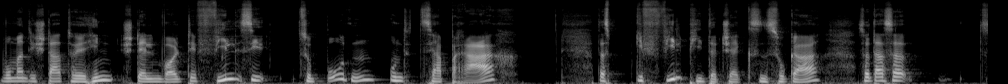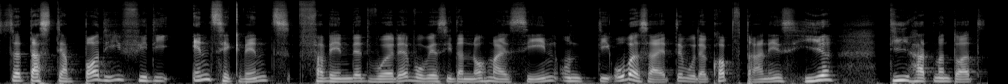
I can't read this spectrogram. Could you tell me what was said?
wo man die Statue hinstellen wollte, fiel sie zu Boden und zerbrach. Das gefiel Peter Jackson sogar, sodass er, dass der Body für die Endsequenz verwendet wurde, wo wir sie dann nochmal sehen und die Oberseite, wo der Kopf dran ist, hier, die hat man dort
